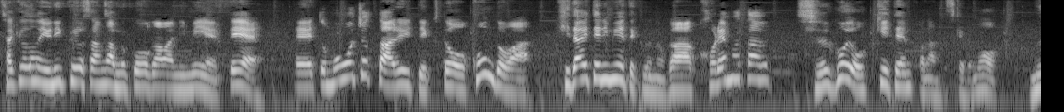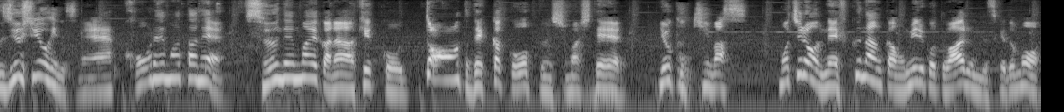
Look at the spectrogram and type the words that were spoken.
先ほどのユニクロさんが向こう側に見えて、えっ、ー、と、もうちょっと歩いていくと、今度は左手に見えてくるのが、これまたすごい大きい店舗なんですけども、無印良品ですね。これまたね、数年前かな、結構ドーンとでっかくオープンしまして、よく来ます。もちろんね、服なんかも見ることはあるんですけども、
